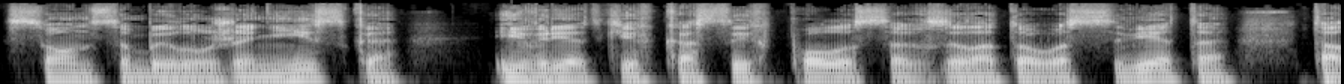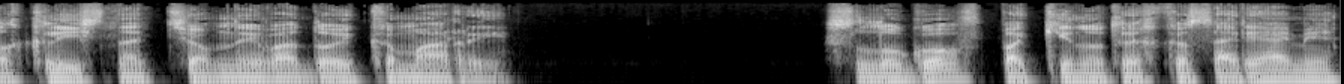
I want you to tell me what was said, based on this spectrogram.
Солнце было уже низко, и в редких косых полосах золотого света толклись над темной водой комары. Слугов, покинутых косарями,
